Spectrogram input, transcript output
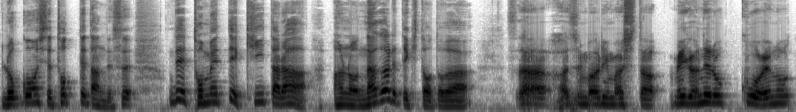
録音して撮ってたんです。で、止めて聞いたら、あの、流れてきた音が、さあ、始まりました。メガネロックへの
